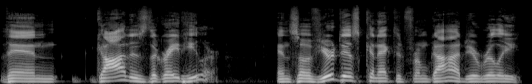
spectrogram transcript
then God is the great healer. And so if you're disconnected from God, you're really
